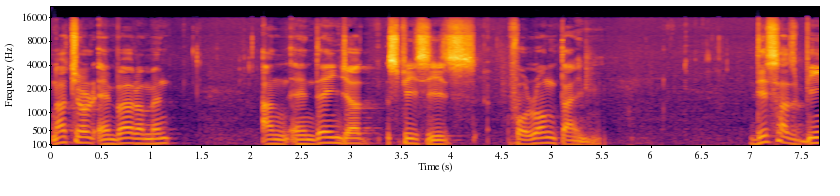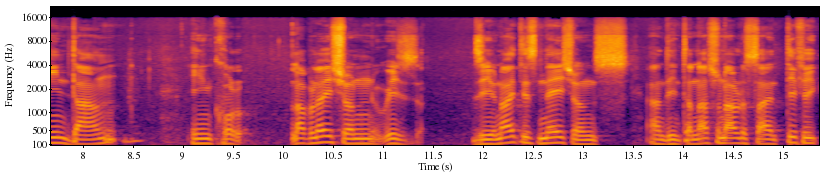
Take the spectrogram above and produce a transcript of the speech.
natural environment and endangered species for a long time. This has been done in collaboration with the United Nations and international scientific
